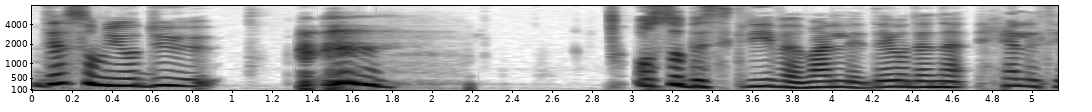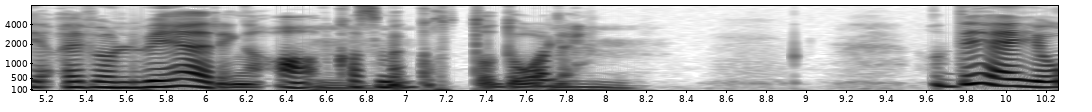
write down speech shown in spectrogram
Det som jo du også beskriver veldig, det er jo denne hele tida evalueringa av hva som er godt og dårlig. Mm. Og det er jo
